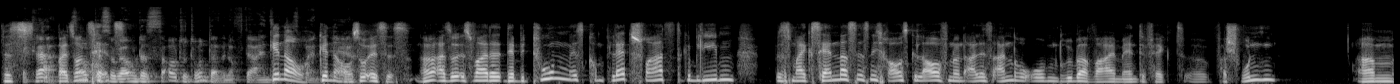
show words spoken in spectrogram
das, ja, klar, weil sonst hätte sogar unter das Auto drunter, wenn auf der einen Genau, Seite genau, so ist es. Ne? Also es war der, der Bitumen ist komplett schwarz geblieben bis Mike Sanders ist nicht rausgelaufen und alles andere oben drüber war im Endeffekt äh, verschwunden. Ähm,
